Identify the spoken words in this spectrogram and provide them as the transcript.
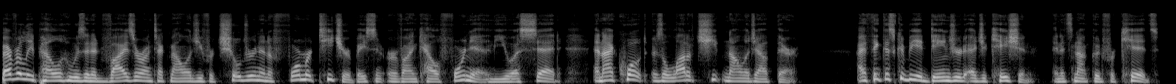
Beverly Pell, who is an advisor on technology for children and a former teacher based in Irvine, California in the US said, and I quote, there's a lot of cheap knowledge out there. I think this could be a danger to education, and it's not good for kids.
